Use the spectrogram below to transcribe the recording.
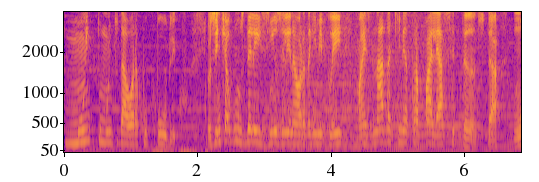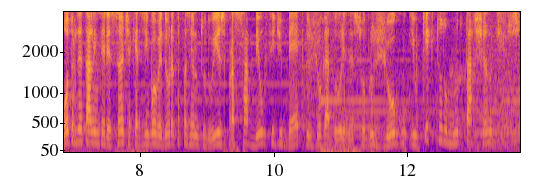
muito, muito da hora pro público. Eu senti alguns delayzinhos ali na hora da gameplay, mas nada que me atrapalhasse tanto, tá? Um outro detalhe interessante é que a desenvolvedora tá fazendo tudo isso para saber o feedback dos jogadores, né, sobre o jogo e o que que todo mundo tá achando disso.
